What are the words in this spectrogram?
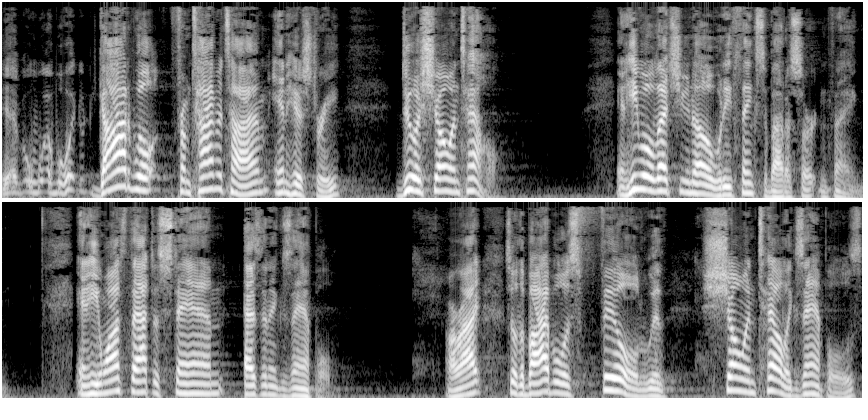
and uh, God will, from time to time in history, do a show and tell. And He will let you know what He thinks about a certain thing. And He wants that to stand as an example. All right? So the Bible is filled with show and tell examples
